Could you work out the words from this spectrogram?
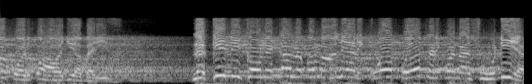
wako walikuwa hawajui habari hizi. Lakini ikaonekana kwamba Ali alikuwepo yote alikuwa anashuhudia.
